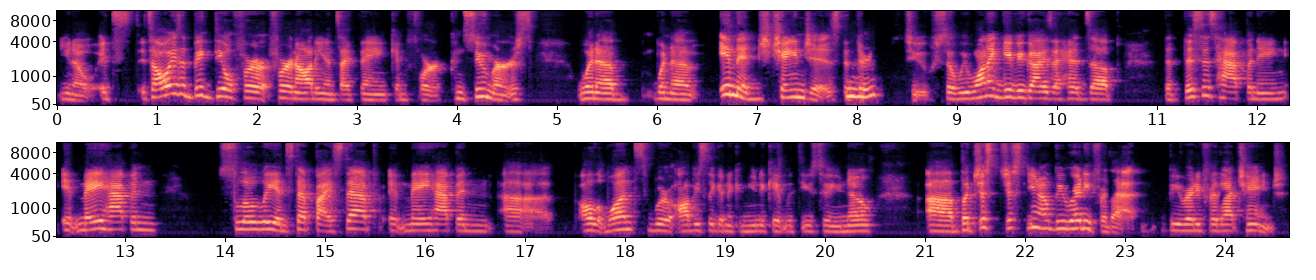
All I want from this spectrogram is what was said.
you know, it's it's always a big deal for for an audience, I think, and for consumers when a when a image changes that mm-hmm. they're to. So we want to give you guys a heads up that this is happening. It may happen slowly and step by step. It may happen uh, all at once. We're obviously going to communicate with you so you know. Uh, but just just you know be ready for that. Be ready for that change.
